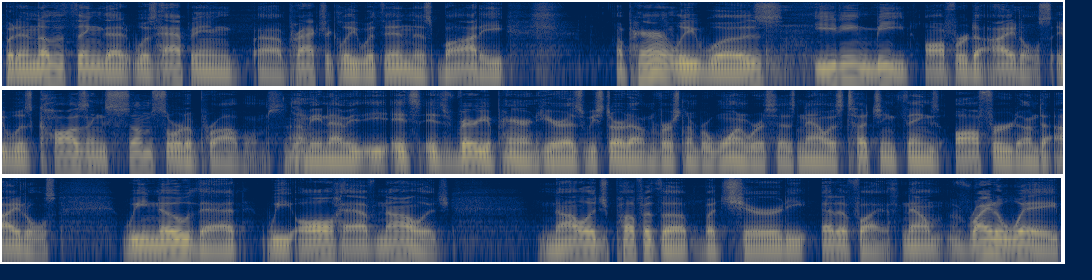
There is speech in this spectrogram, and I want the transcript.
But another thing that was happening uh, practically within this body apparently was eating meat offered to idols. It was causing some sort of problems. I mean, I mean, it's it's very apparent here as we start out in verse number one, where it says, "Now as touching things offered unto idols, we know that we all have knowledge. Knowledge puffeth up, but charity edifieth." Now, right away,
